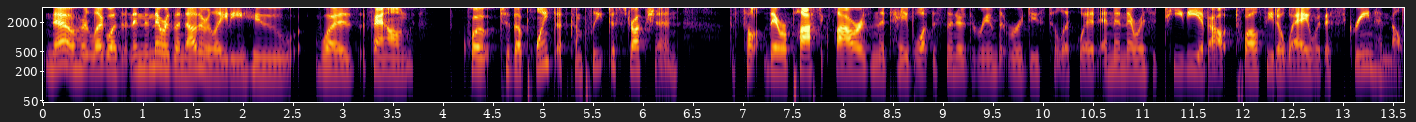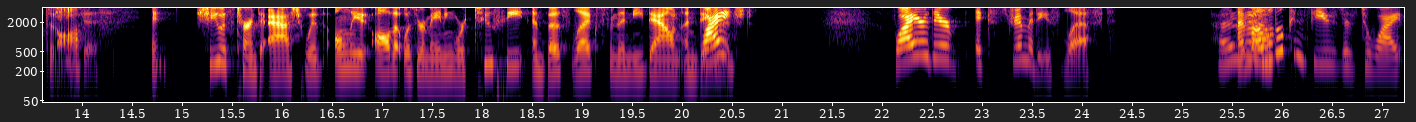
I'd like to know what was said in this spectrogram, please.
No, her leg wasn't. And then there was another lady who was found, quote, to the point of complete destruction. There were plastic flowers in the table at the center of the room that were reduced to liquid. And then there was a TV about 12 feet away where the screen had melted off. And she was turned to ash with only all that was remaining were two feet and both legs from the knee down undamaged. Why are there extremities left? I don't I'm know. a little confused as to why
